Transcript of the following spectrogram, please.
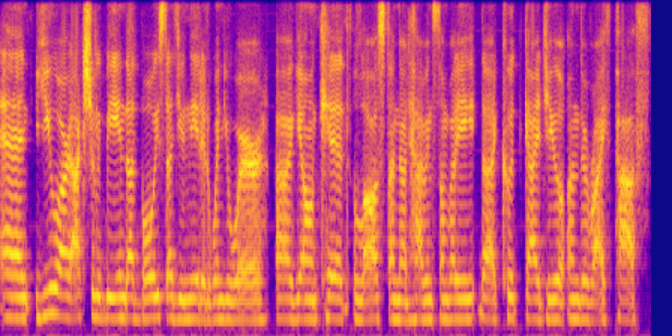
and you are actually being that voice that you needed when you were a young kid, lost and not having somebody that could guide you on the right path.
